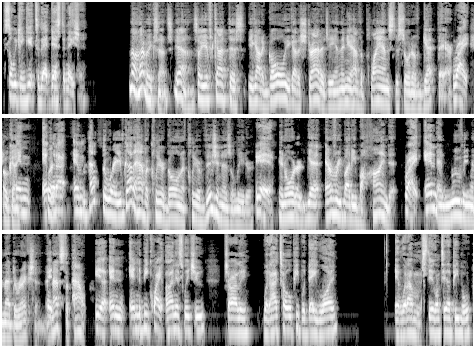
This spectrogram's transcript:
so we can get to that destination. No, that makes sense. Yeah. So you've got this, you got a goal, you got a strategy, and then you have the plans to sort of get there. Right. Okay. And, and but, I, and that's the way you've got to have a clear goal and a clear vision as a leader. Yeah. In order to get everybody behind it. Right. And and moving in that direction. And, and that's the power. Yeah. And and to be quite honest with you, Charlie, what I told people day one, and what I'm still gonna tell people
